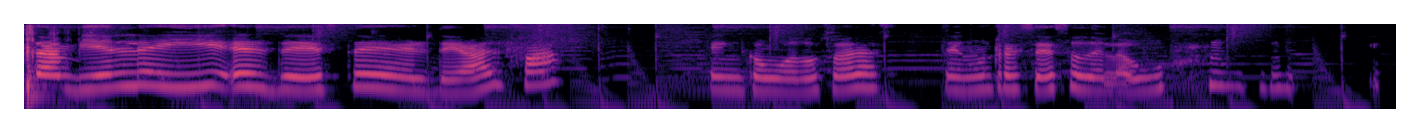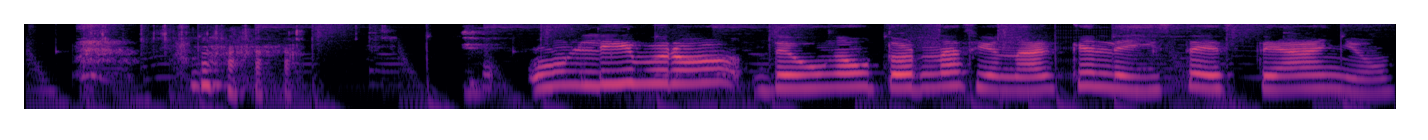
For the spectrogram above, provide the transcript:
también leí el de este, el de Alfa, en como dos horas, en un receso de la U. un libro de un autor nacional que leíste este año.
